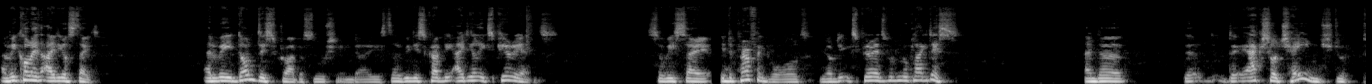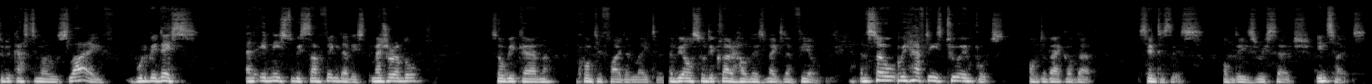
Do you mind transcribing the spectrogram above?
And we call it ideal state. And we don't describe a solution in the ideal state, we describe the ideal experience. So we say, in the perfect world, you know, the experience would look like this. And the the, the actual change to, to the customer's life would be this. And it needs to be something that is measurable so we can quantify that later. And we also declare how this makes them feel. And so we have these two inputs off the back of that synthesis of these research insights.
